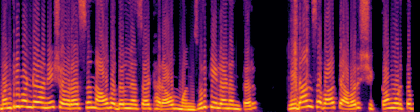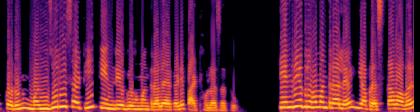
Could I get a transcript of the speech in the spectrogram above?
मंत्रिमंडळाने शहराचं नाव बदलण्याचा ठराव मंजूर केल्यानंतर विधानसभा त्यावर शिक्कामोर्तब करून मंजुरीसाठी केंद्रीय गृहमंत्रालयाकडे पाठवला जातो. केंद्रीय गृहमंत्रालय या प्रस्तावावर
